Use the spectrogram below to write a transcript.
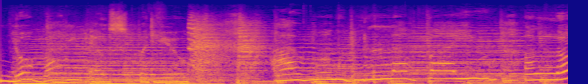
nobody else but you. I wanna be loved by you alone.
